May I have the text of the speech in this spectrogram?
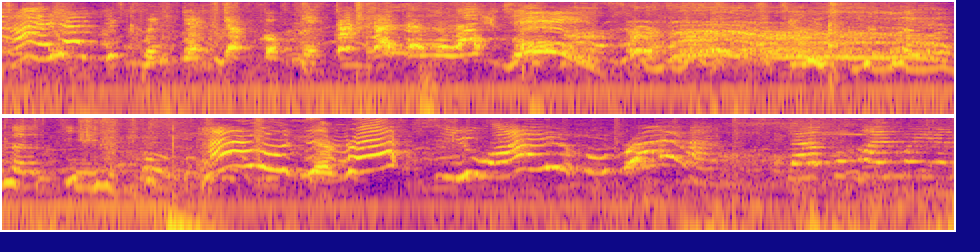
Ay, lapis ko kita ko kita ka na lang, James! I will direct you! I am a rat! Tapo kayo mo yan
